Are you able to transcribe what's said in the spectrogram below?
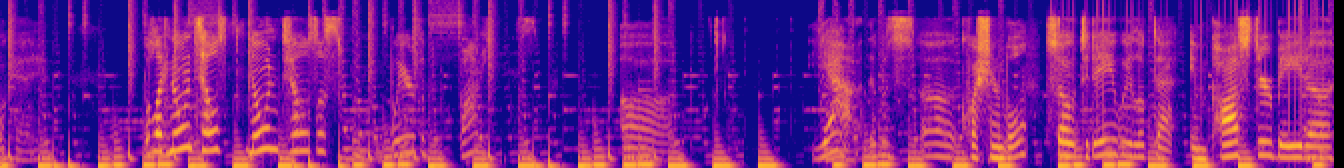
okay. But like, no one tells, no one tells us where the body is. Uh, yeah, it was uh, questionable. So today we looked at imposter beta,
